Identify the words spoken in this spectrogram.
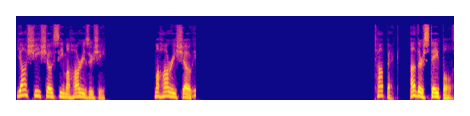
Ya shi sho si maharizushi. Mahari sho Other staples.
